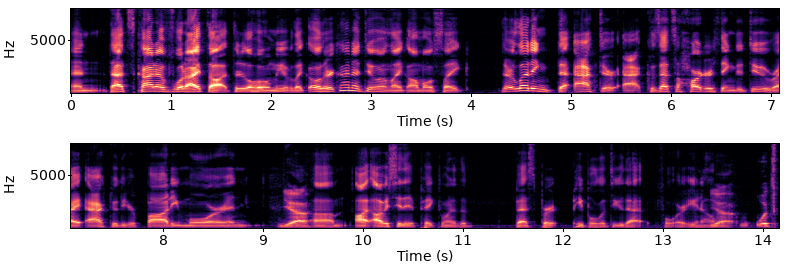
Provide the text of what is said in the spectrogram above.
and that's kind of what I thought through the whole movie. Like, oh, they're kind of doing like almost like they're letting the actor act because that's a harder thing to do, right? Act with your body more, and yeah. um, obviously they picked one of the best per- people to do that for, you know. Yeah. What's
